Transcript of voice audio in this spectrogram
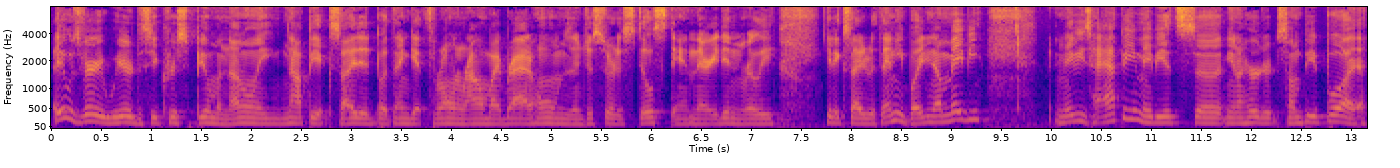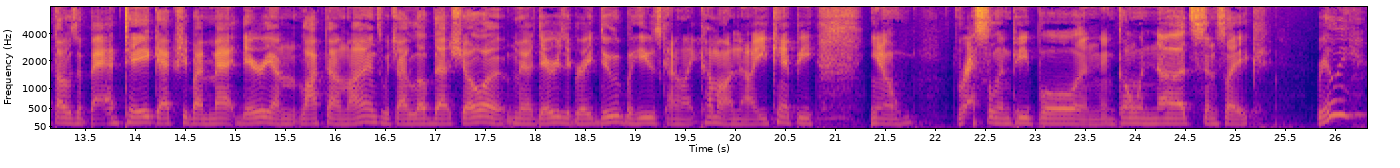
it was very weird to see Chris Spielman not only not be excited, but then get thrown around by Brad Holmes and just sort of still stand there. He didn't really get excited with anybody. Now, maybe maybe he's happy. Maybe it's uh, you know I heard some people. I, I, thought it was a bad take actually by Matt Dery on Locked On Lions, which I love that show. Uh, Matt Dery's a great dude, but he was kind of like, come on now, you can't be, you know wrestling people and, and going nuts and it's like really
